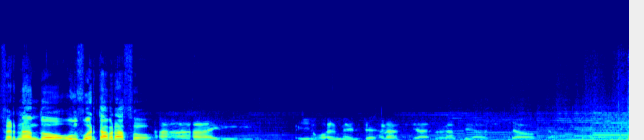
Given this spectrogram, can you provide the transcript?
Fernando, un fuerte abrazo. Ay, igualmente, gracias, gracias. Chao, chao.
